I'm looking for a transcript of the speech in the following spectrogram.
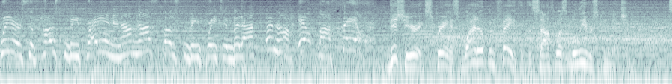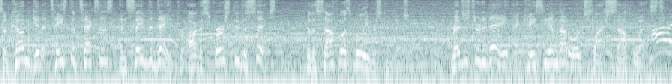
We are supposed to be praying, and I'm not supposed to be preaching, but I cannot help myself. This year, experience wide open faith at the Southwest Believers Convention. So come get a taste of Texas and save the date for August 1st through the 6th for the Southwest Believers Convention. Register today at kcm.org slash southwest. Hallelujah.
